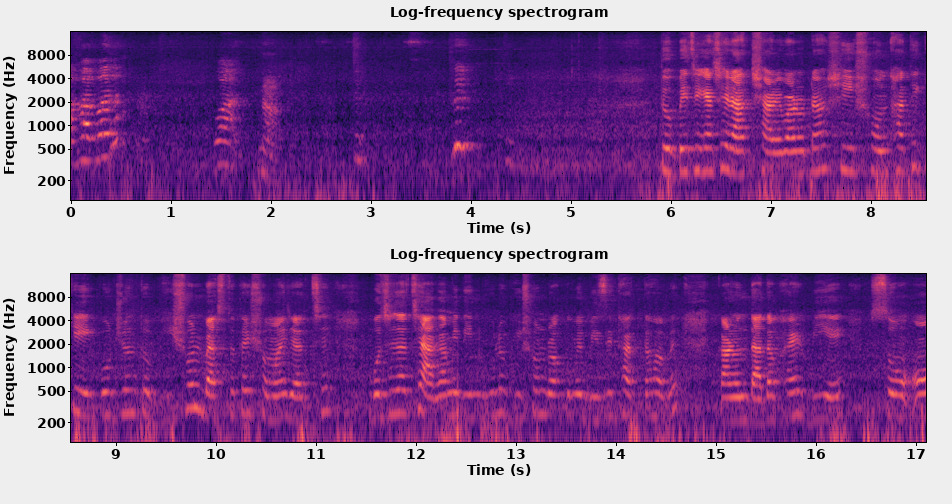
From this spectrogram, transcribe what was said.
আবার বলো ওয়ান না টু থ্রি তো বেজে গেছে রাত সাড়ে বারোটা। সেই সন্ধ্যা থেকে এই পর্যন্ত ভীষণ ব্যস্ততায় সময় যাচ্ছে। বোঝা যাচ্ছে আগামী দিনগুলো ভীষণ রকমের বিজি থাকতে হবে। কারণ দাদা ভাইয়ের বিয়ে সো ও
